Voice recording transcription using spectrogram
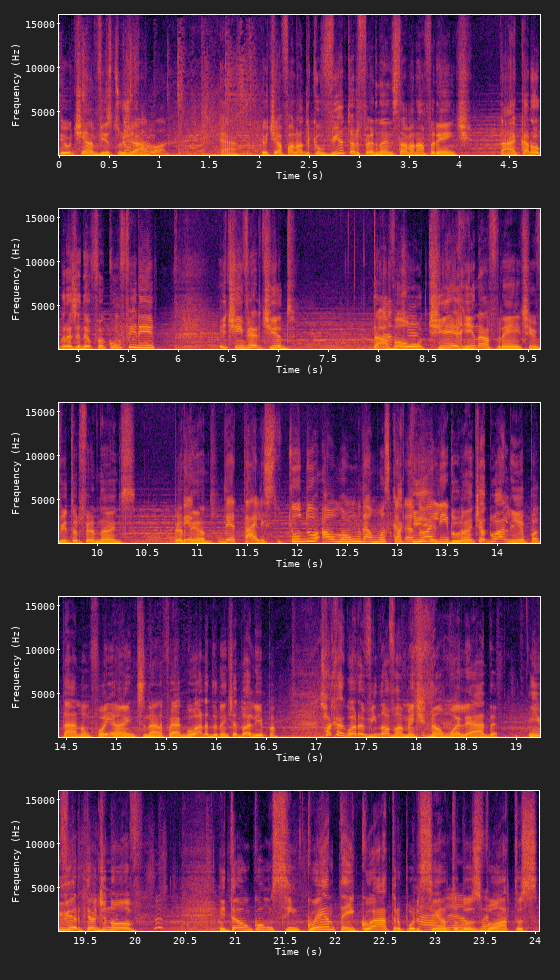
eu tinha visto Tu já. falou. É, eu tinha falado que o Vitor Fernandes estava na frente, tá? A Carol Grazedeu foi conferir e tinha invertido. Tava o Thierry na frente e o Vitor Fernandes perdendo. De- detalhes, tudo ao longo da música da Aqui, Dua Lipa. durante a Dua Lipa, tá? Não foi antes, né? Foi agora durante a Dua Lipa. Só que agora eu vim novamente dar uma olhada e inverteu de novo. Então, com 54% dos votos,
